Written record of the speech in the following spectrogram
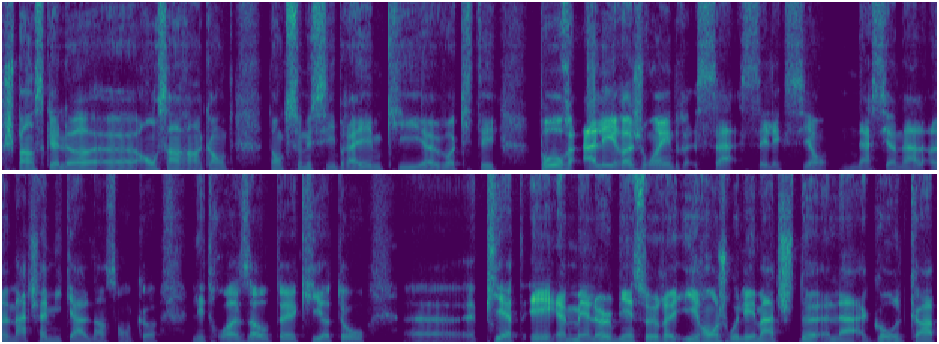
je pense que là, euh, on s'en rend compte. Donc, Sunusi Ibrahim qui euh, va quitter pour aller rejoindre sa sélection nationale. Un match amical dans son cas. Les trois autres, euh, Kyoto, Piet et Meller, bien sûr, iront jouer les matchs de la Gold Cup.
